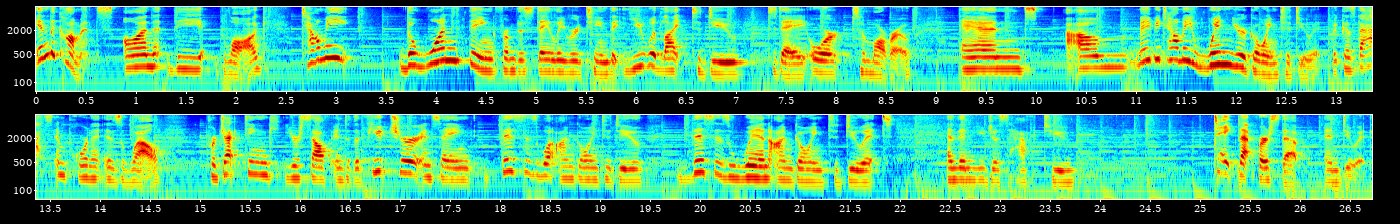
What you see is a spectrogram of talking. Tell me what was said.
in the comments on the blog, tell me the one thing from this daily routine that you would like to do today or tomorrow. And um, maybe tell me when you're going to do it because that's important as well. Projecting yourself into the future and saying, This is what I'm going to do, this is when I'm going to do it. And then you just have to take that first step and do it.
